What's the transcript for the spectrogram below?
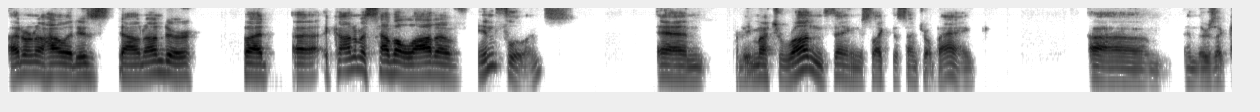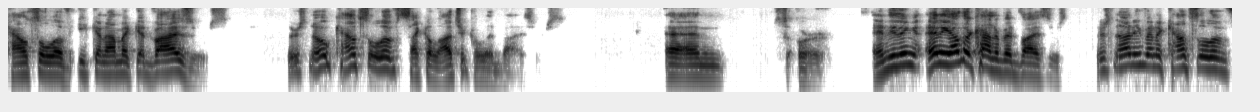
I don't know how it is down under, but uh, economists have a lot of influence and pretty much run things like the central bank. Um, and there's a council of economic advisors. There's no council of psychological advisors. And or anything, any other kind of advisors. There's not even a council of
